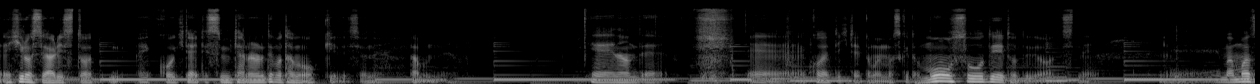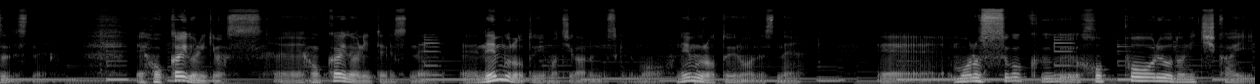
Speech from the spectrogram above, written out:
えー、広瀬アリスとこう行きたいですみたいなのでも多分 OK ですよね。多分ね。えー、なんで、えー、答えていきたいと思いますけど妄想デートではですね、えーまあ、まずですねえ北海道に行きます、えー、北海道に行ってですね、え、根室という町があるんですけども、根室というのはですね、え、ものすごく北方領土に近い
